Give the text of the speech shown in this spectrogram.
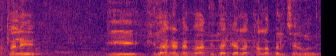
అట్లనే ఈ కిలాగడ్డకు అతి దగ్గరలో కళ్ళపల్లి చెరువు ఉంది.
